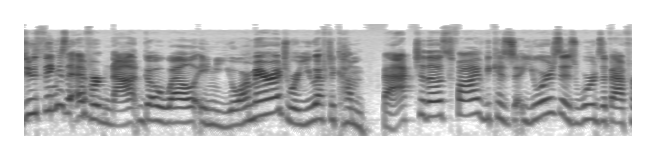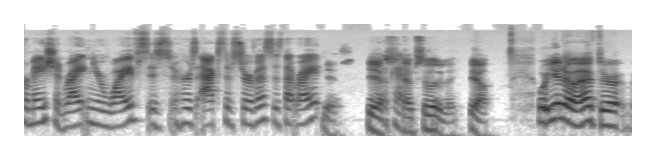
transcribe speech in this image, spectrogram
do things ever not go well in your marriage where you have to come back to those five? Because yours is words of affirmation, right? And your wife's is hers acts of service. Is that right? Yes. Yes. Okay. Absolutely. Yeah. Well, you know, after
